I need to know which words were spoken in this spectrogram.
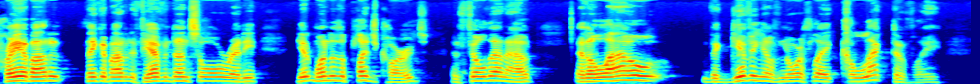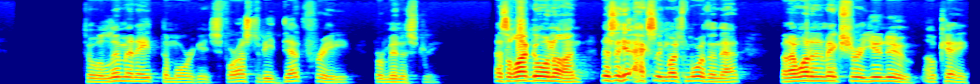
pray about it, think about it. If you haven't done so already, get one of the pledge cards and fill that out and allow the giving of Northlake collectively to eliminate the mortgage, for us to be debt free for ministry. That's a lot going on. There's actually much more than that, but I wanted to make sure you knew okay,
